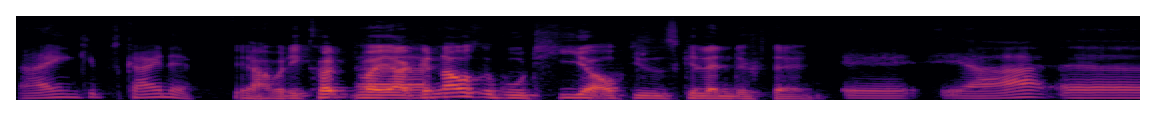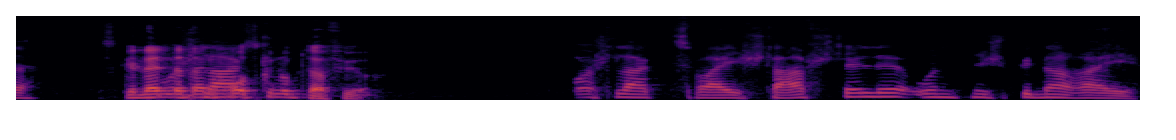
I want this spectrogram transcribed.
Nein, gibt es keine. Ja, aber die könnten wir ja Äh. genauso gut hier auf dieses Gelände stellen. Äh, ja, äh, Das Gelände dann Vorschlag. groß genug dafür. Vorschlag zwei Schafställe und eine Spinnerei.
